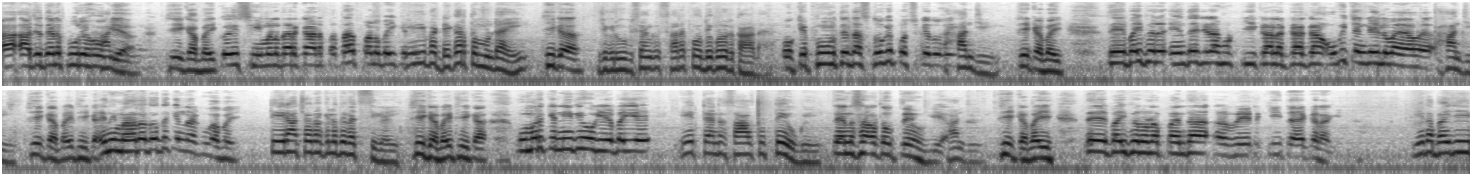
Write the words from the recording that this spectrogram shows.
ਆ- ਅੱਜ ਦਿਨ ਪੂਰੇ ਹੋ। ਗਿਆ ਠੀਕ ਆ ਬਾਈ। ਕੋਈ ਸੀਮਨ ਦਾ ਰਿਕਾਰਡ ਪਤਾ ਆਪਾਂ ਨੂੰ ਬਾਈ ਕਿੰਨੀ? ਇਹ ਵੱਡੇ ਘਰ ਤੋਂ ਮੁੰਡਾ ਹੈ ਠੀਕ ਆ। ਜਗਰੂਪ ਸਿੰਘ ਸਾਰਾ ਉਹਦੇ ਕੋਲ ਰਿਕਾਰਡ ਹੈ ਓਕੇ ਫੋਨ ਤੇ ਦੱਸ ਦੋਗੇ ਪੁੱਛ ਕੇ ਤੁਸੀਂ? ਹਾਂਜੀ। ਠੀਕ ਆ ਬਾਈ। ਤੇ ਬਾਈ ਫਿਰ ਇਹਦੇ ਜਿਹੜਾ ਹੁਣ ਟੀਕਾ ਲੱਗਾਗਾ ਉਹ ਵੀ ਚੰਗਾ ਹੀ ਲਵਾਇਆ ਹੋਇਆ। ਹਾਂਜੀ। ਠੀਕ ਆ ਬਾਈ ਠੀਕ ਆ। ਇਹਦੀ ਮਾਂ ਦਾ ਦੁੱਧ ਕਿੰਨਾ ਕੁ ਆ ਬਾਈ? 13 14 ਕਿਲੋ ਦੇ ਵਿੱਚ ਸੀਗਾ ਜੀ। ਠੀਕ ਆ ਬਾਈ ਠੀਕ ਆ। ਉਮਰ ਕਿੰਨੀ ਦੀ ਹੋ ਗਈ ਹੈ ਬਾਈ ਇਹ? ਇਹ 3 ਸਾਲ ਤੋਂ ਉੱਤੇ ਹੋ ਗਈ 3 ਸਾਲ ਤੋਂ ਉੱਤੇ ਹੋ ਗਈ ਆ। ਹਾਂਜੀ। ਠੀਕ ਆ ਬਾਈ। ਤੇ ਬਾਈ ਫਿਰ ਹੁਣ ਆਪਾਂ ਇਹਦਾ ਰੇਟ ਕੀ ਤੈਅ ਕਰਾਂਗੇ? ਇਹਦਾ ਬਾਈ ਜੀ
